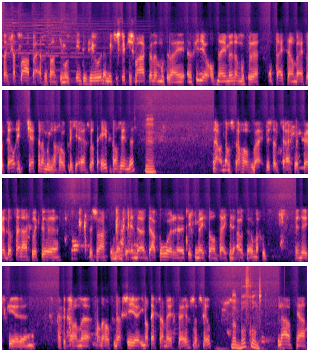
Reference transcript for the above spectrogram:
dat je gaat slapen eigenlijk. Want je moet interviewen, dan moet je stukjes maken, dan moeten wij een video opnemen, dan moeten we op tijd zijn om bij het hotel in te checken. Dan moet je nog hopen dat je ergens wat te eten kan vinden. Ja. Nou, en dan is het al voorbij. Dus dat, is eigenlijk, uh, dat zijn eigenlijk de, de zwaarste momenten. En daar, daarvoor uh, zit je meestal een tijdje in de auto. Maar goed, ik ben deze keer uh, heb ik van, van de hoofdredactie iemand extra meegekregen, dus dat scheelt. Dat Bof komt? Nou, ja.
